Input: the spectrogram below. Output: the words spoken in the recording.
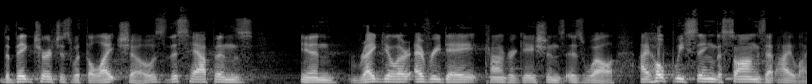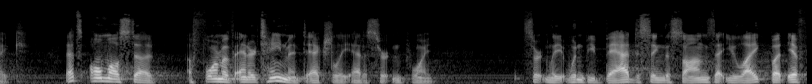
the big churches with the light shows, this happens in regular, everyday congregations as well. I hope we sing the songs that I like. That's almost a, a form of entertainment, actually, at a certain point certainly it wouldn't be bad to sing the songs that you like, but if,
